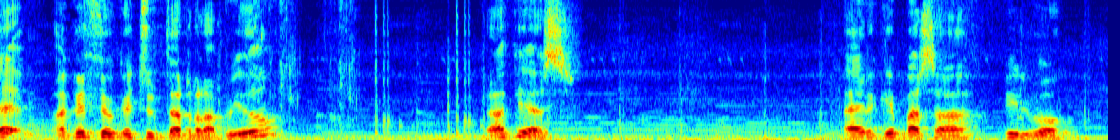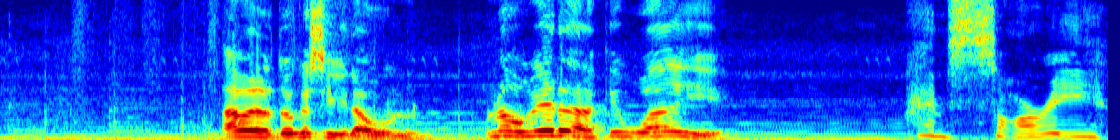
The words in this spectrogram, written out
Eh, ¿ha crecido ketchup tan rápido? Gracias. A ver, ¿qué pasa, Filbo? Ah, vale, tengo que seguir aún. ¡Una hoguera! ¡Qué guay! I'm sorry.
